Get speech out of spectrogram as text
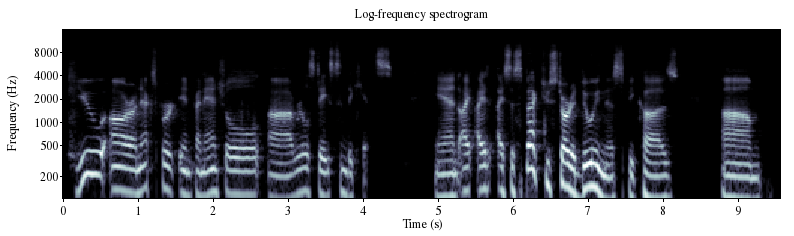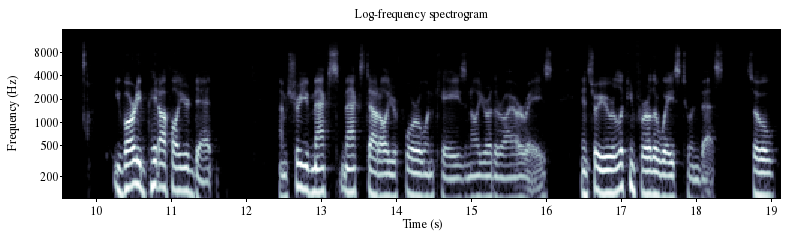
you are an expert in financial uh, real estate syndicates. And I, I, I suspect you started doing this because um, you've already paid off all your debt. I'm sure you've maxed maxed out all your 401ks and all your other IRAs, and so you were looking for other ways to invest. So,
